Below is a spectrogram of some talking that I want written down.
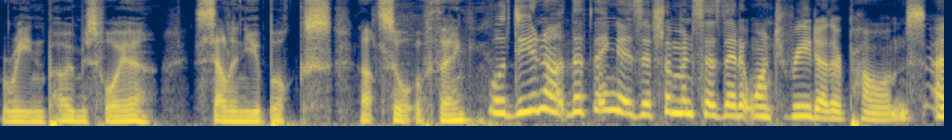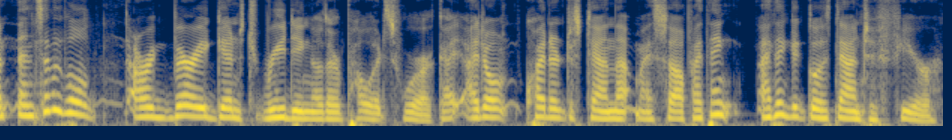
reading poems for you selling you books that sort of thing Well, do you know the thing is, if someone says they don't want to read other poems, and, and some people are very against reading other poets' work, I, I don't quite understand that myself. I think I think it goes down to fear.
